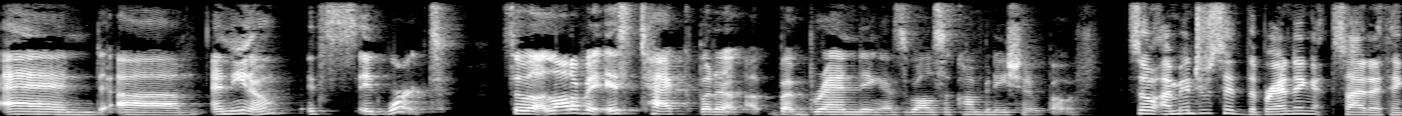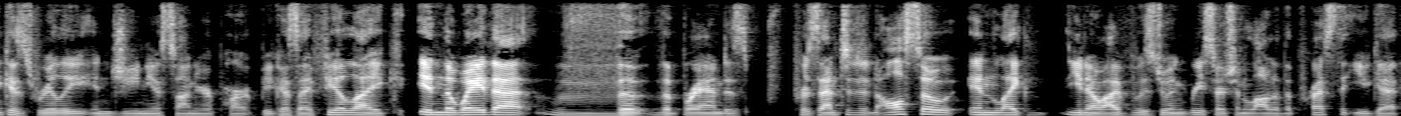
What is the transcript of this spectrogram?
And, um, and, you know, it's, it worked. So a lot of it is tech, but uh, but branding as well as a combination of both. So I'm interested. The branding side, I think, is really ingenious on your part because I feel like in the way that the the brand is presented, and also in like you know, I was doing research and a lot of the press that you get,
